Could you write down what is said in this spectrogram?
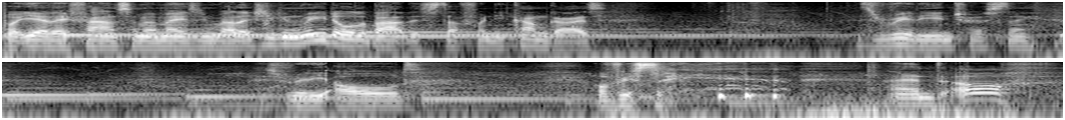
But yeah they found some amazing relics. You can read all about this stuff when you come guys. It's really interesting. It's really old obviously. And oh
